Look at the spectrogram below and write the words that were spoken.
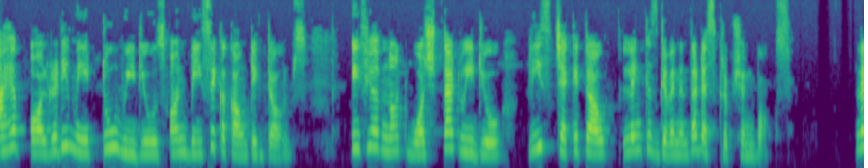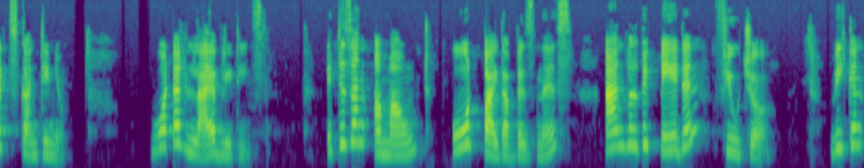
I have already made two videos on basic accounting terms. If you have not watched that video, please check it out. Link is given in the description box. Let's continue. What are liabilities? It is an amount owed by the business and will be paid in future. We can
